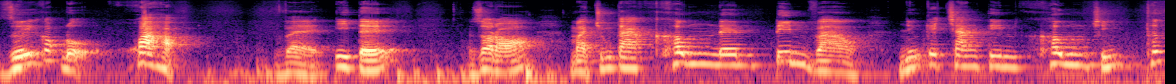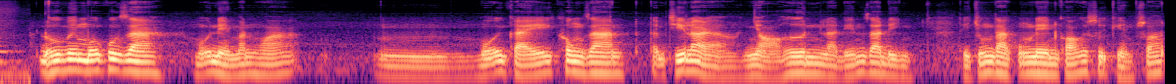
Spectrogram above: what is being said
dưới góc độ khoa học về y tế. Do đó mà chúng ta không nên tin vào những cái trang tin không chính thức. Đối với mỗi quốc gia, mỗi nền văn hóa, mỗi cái không gian, thậm chí là nhỏ hơn là đến gia đình thì chúng ta cũng nên có cái sự kiểm soát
